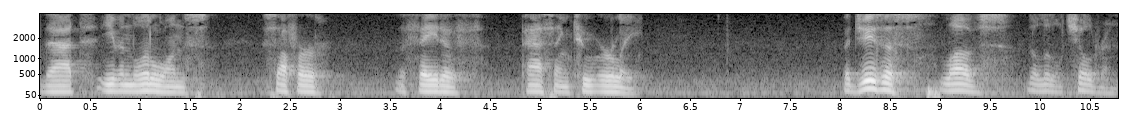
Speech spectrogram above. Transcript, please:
that even the little ones suffer the fate of passing too early. But Jesus loves the little children.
